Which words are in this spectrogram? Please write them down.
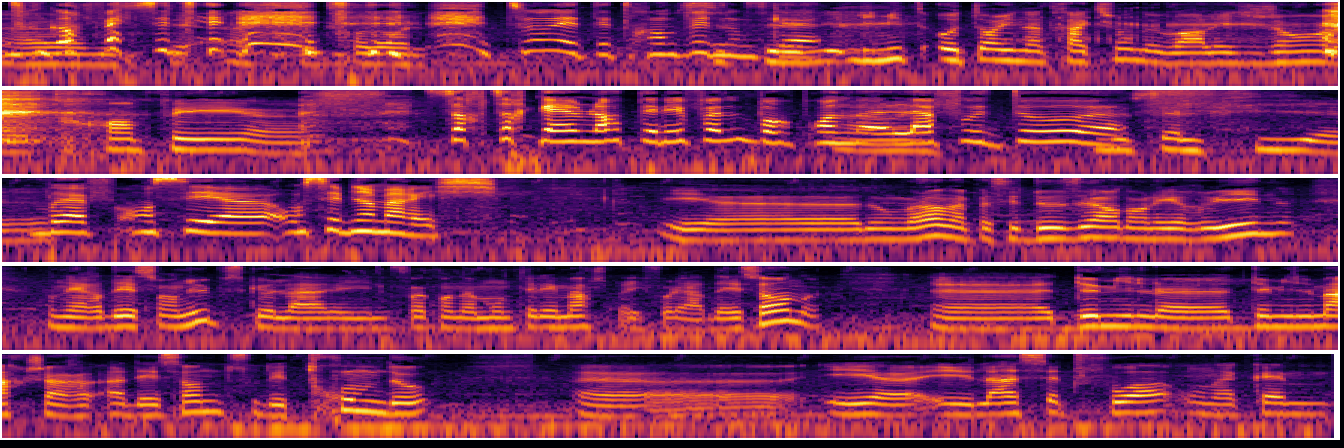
Donc Euh, en fait, c'était ah, tout le monde était trempé. Donc euh, limite autant une attraction de voir les gens euh, trempés, euh, sortir quand même leur téléphone pour prendre Ah ouais. la photo. euh. le selfie. Bref, on s'est on s'est bien marré. Et euh, donc voilà, on a passé deux heures dans les ruines. On est redescendu parce que là, une fois qu'on a monté les marches, bah, il faut les redescendre. Euh, 2000, euh, 2000 marches à, descendre sous des trompes d'eau. Euh, et, et là, cette fois, on a quand même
